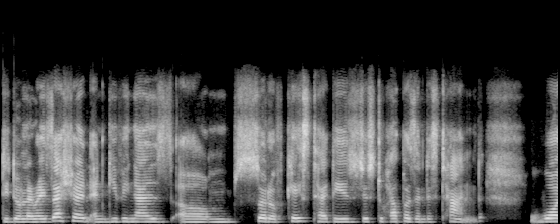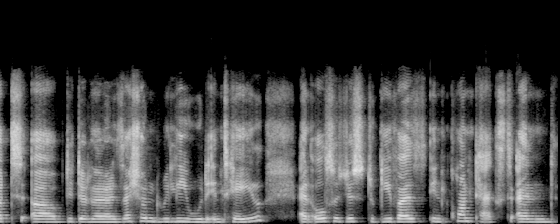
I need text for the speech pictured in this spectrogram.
de-dollarization and giving us um, sort of case studies just to help us understand what uh, de-dollarization really would entail, and also just to give us in context and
